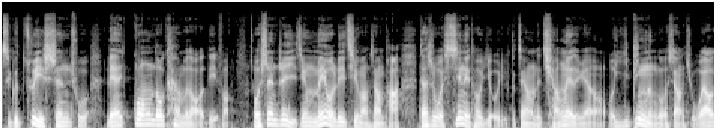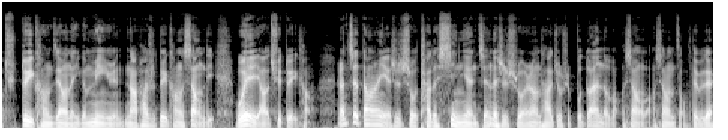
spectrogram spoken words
这个最深处，连光都看不到的地方。我甚至已经没有力气往上爬，但是我心里头有一个这样的强烈的愿望，我一定能够上去。我要去对抗这样的一个命运，哪怕是对抗上帝，我也要去对抗。然后这当然也是说他的信念真的是说让他就是不断的往上往上走，对不对？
